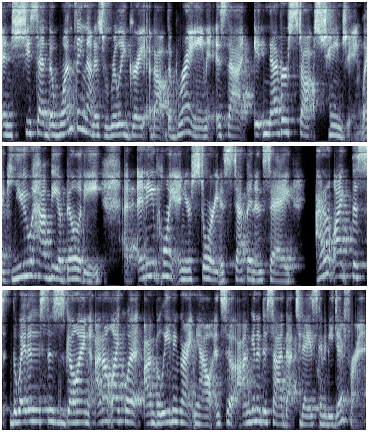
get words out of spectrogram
and she said the one thing that is really great about the brain is that it never stops changing. Like you have the ability at any point in your story to step in and say, I don't like this, the way this, this is going. I don't like what I'm believing right now. And so I'm going to decide that today is going to be different.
